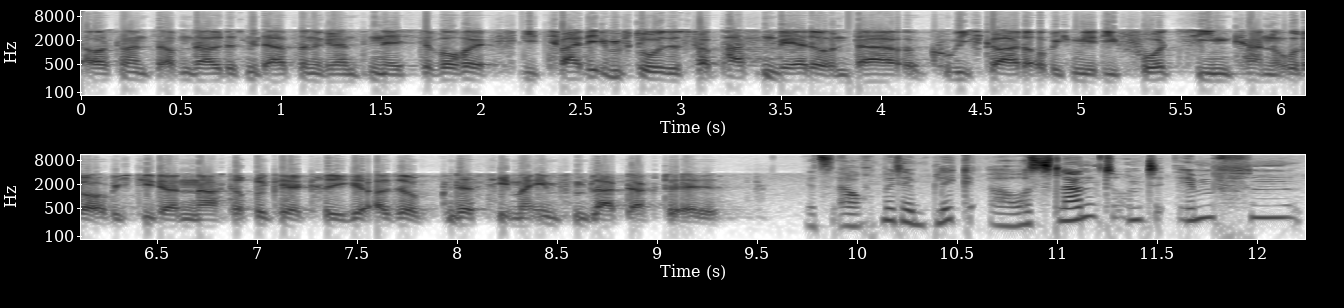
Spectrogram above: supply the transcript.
Auslandsaufenthaltes mit Ärzte ohne Grenzen nächste Woche die zweite Impfdosis verpassen werde und da gucke ich gerade, ob ich mir die vorziehen kann oder ob ich die dann nach der Rückkehr kriege. Also das Thema Impfen bleibt aktuell. Jetzt auch mit dem Blick Ausland und Impfen.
